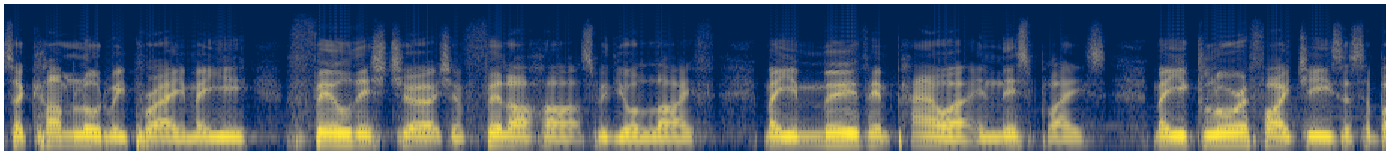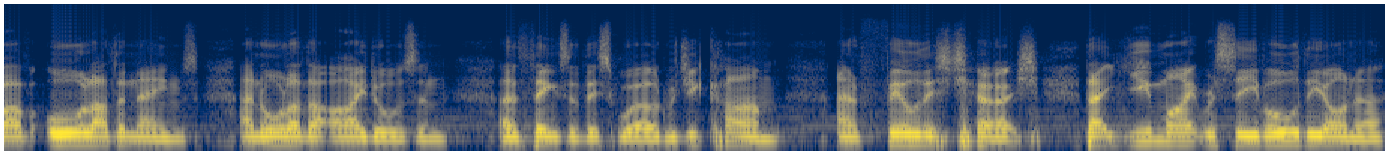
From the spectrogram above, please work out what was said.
So come, Lord, we pray. May you fill this church and fill our hearts with your life. May you move in power in this place. May you glorify Jesus above all other names and all other idols and, and things of this world. Would you come and fill this church that you might receive all the honor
